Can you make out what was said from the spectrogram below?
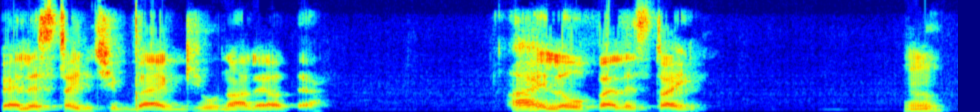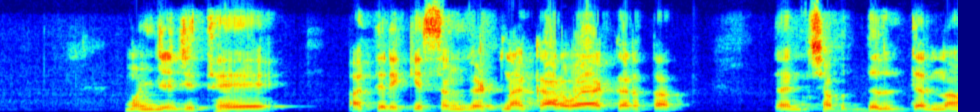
पॅलेस्टाईनची बॅग घेऊन आल्या होत्या. आय लव्ह पॅलेस्टाईन हम्म म्हणजे जिथे अतिरेकी संघटना कारवाया करतात त्यांच्याबद्दल त्यांना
